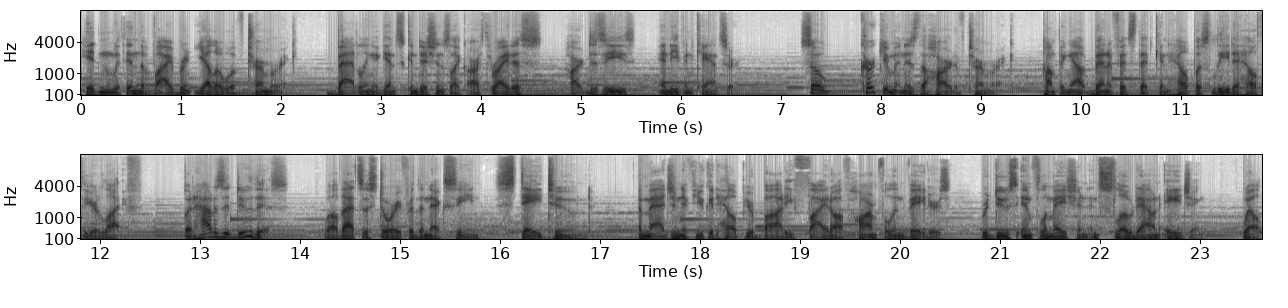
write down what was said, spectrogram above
hidden within the vibrant yellow of turmeric, battling against conditions like arthritis, heart disease, and even cancer. So, curcumin is the heart of turmeric, pumping out benefits that can help us lead a healthier life. But how does it do this? Well, that's a story for the next scene. Stay tuned. Imagine if you could help your body fight off harmful invaders, reduce inflammation, and slow down aging. Well,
